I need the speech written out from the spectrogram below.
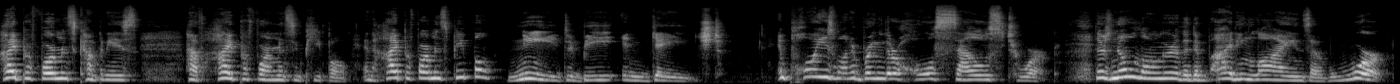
High performance companies have high performance in people, and high performance people need to be engaged. Employees want to bring their whole selves to work. There's no longer the dividing lines of work,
